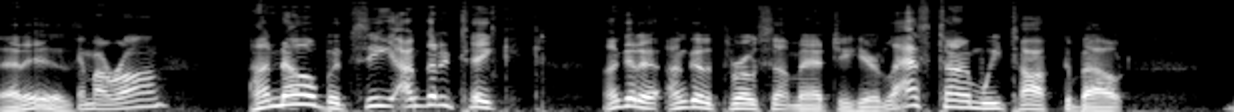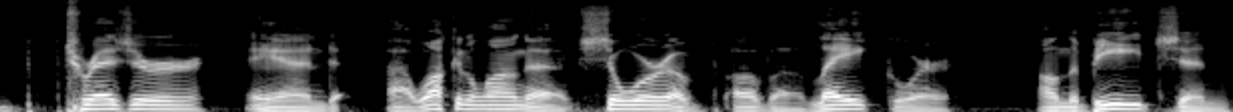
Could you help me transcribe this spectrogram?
that is. Am I wrong? I know, but see, I'm going to take, I'm going to, I'm going to throw something at you here. Last time we talked about treasure and uh, walking along a shore of of a lake or on the beach, and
